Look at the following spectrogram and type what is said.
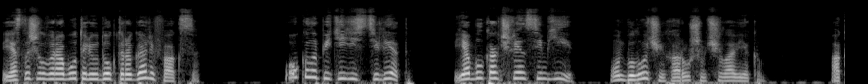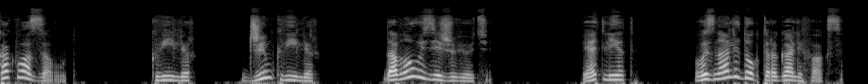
Я слышал, вы работали у доктора Галифакса. Около пятидесяти лет. Я был как член семьи. Он был очень хорошим человеком. А как вас зовут? Квиллер. — Джим Квиллер. — Давно вы здесь живете? — Пять лет. — Вы знали доктора Галифакса?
